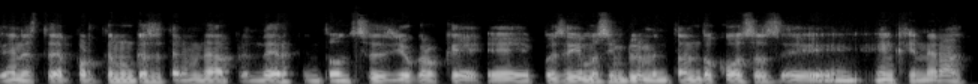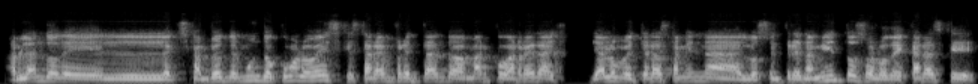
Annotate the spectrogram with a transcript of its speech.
en este deporte nunca se termina de aprender, entonces yo creo que eh, pues seguimos implementando cosas eh, en general. Hablando del ex campeón del mundo, ¿cómo lo ves? Que estará enfrentando a Marco Barrera. ¿Ya lo meterás también a los entrenamientos? O lo dejarás que,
